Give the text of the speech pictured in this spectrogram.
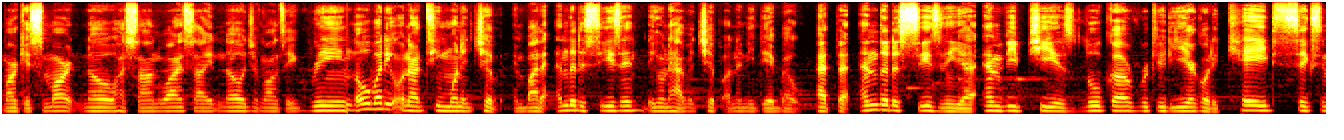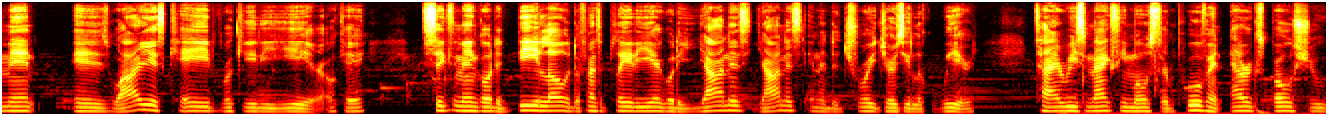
Marcus Smart, no. Hassan Whiteside, no. Javonte Green. Nobody on our team won a chip. And by the end of the season, they're going to have a chip underneath their belt. At the end of the season, yeah, MVP is Luka. Rookie of the year go to Cade. Six man is, why is Cade Rookie of the year? Okay. Six man go to D'Lo. Defensive player of the year go to Giannis. Giannis in a Detroit jersey look weird. Tyrese Maxey most improved and Erik Spoelstra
